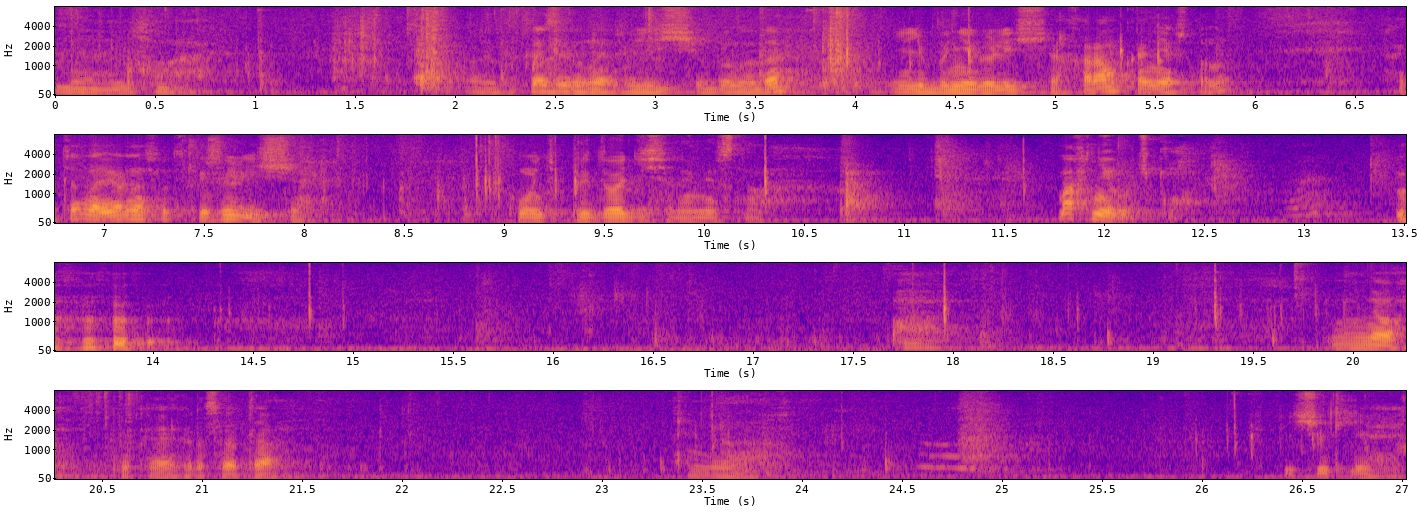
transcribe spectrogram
Да, весьма. Козырное жилище было, да? Или бы не жилище, а храм, конечно. Ну, хотя, наверное, все-таки жилище какого-нибудь предводителя местного. Махни ручкой. Но, какая красота. Да. Впечатляет.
